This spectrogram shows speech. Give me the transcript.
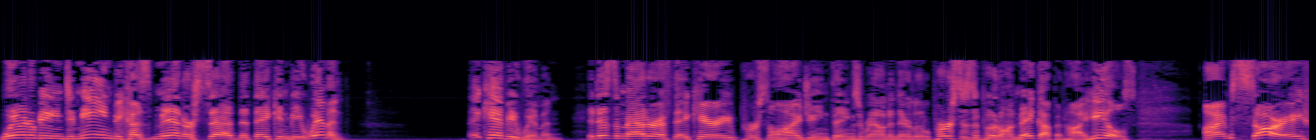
Women are being demeaned because men are said that they can be women. They can't be women. It doesn't matter if they carry personal hygiene things around in their little purses and put on makeup and high heels. I'm sorry,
